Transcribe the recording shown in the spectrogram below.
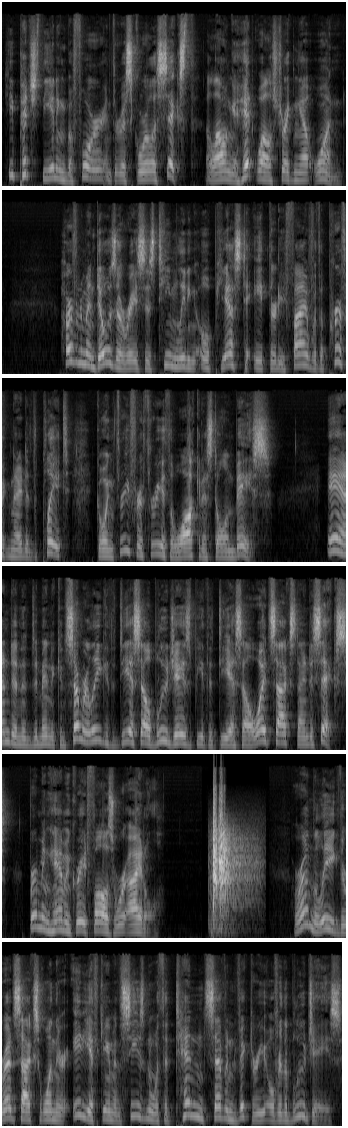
He pitched the inning before and threw a scoreless sixth, allowing a hit while striking out one. Jarvin Mendoza raised his team leading OPS to 835 with a perfect night at the plate, going 3 for 3 with a walk and a stolen base. And in the Dominican Summer League, the DSL Blue Jays beat the DSL White Sox 9 6. Birmingham and Great Falls were idle. Around the league, the Red Sox won their 80th game of the season with a 10 7 victory over the Blue Jays.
